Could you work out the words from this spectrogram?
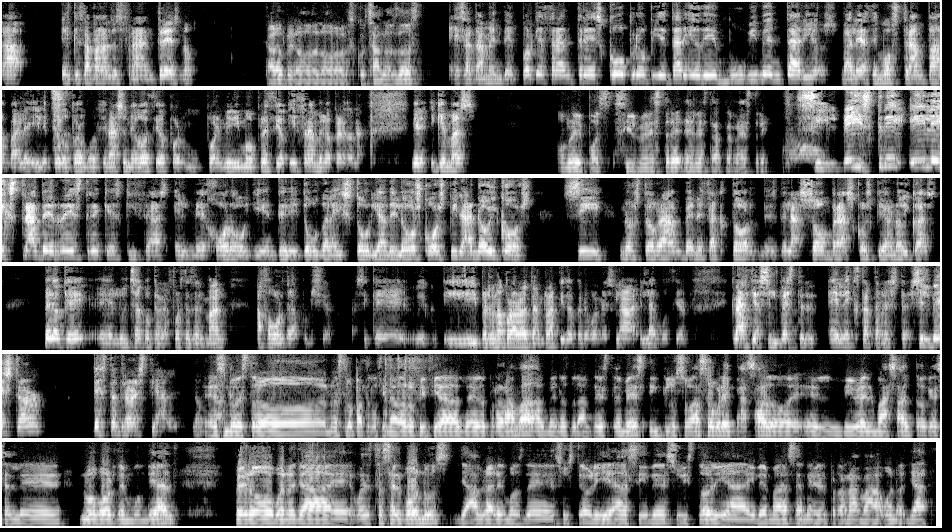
el que está pagando es Fran 3, ¿no? Claro, pero lo escuchan los dos. Exactamente, porque Fran 3, copropietario de Movimentarios, ¿vale? Hacemos trampa, ¿vale? Y le puedo promocionar su negocio por, por mínimo precio y Fran me lo perdona. Bien, ¿y qué más? Hombre, pues Silvestre el extraterrestre. Silvestre el extraterrestre, que es quizás el mejor oyente de toda la historia de los conspiranoicos. Sí, nuestro gran benefactor desde las sombras conspiranoicas, pero que eh, lucha contra las fuerzas del mal a favor de la pulsión. Así que, y, perdona por hablar tan rápido, pero bueno, es la, es la emoción. Gracias, Silvestre el extraterrestre. Silvestre extraterrestrial. ¿no? Es nuestro, nuestro patrocinador oficial del programa, al menos durante este mes. Incluso ha sobrepasado el nivel más alto, que es el de Nuevo Orden Mundial. Pero bueno, ya eh, este es el bonus. Ya hablaremos de sus teorías y de su historia y demás en el programa. Bueno, ya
